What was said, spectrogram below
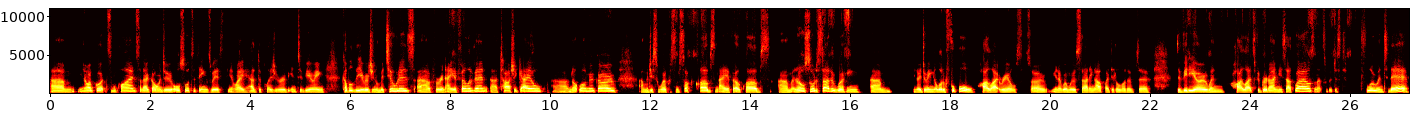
Um, you know, I've got some clients that I go and do all sorts of things with. You know, I had the pleasure of interviewing a couple of the original Matildas uh, for an AFL event, uh, Tarsha Gale, uh, not long ago. Um, I do some work with some soccer clubs, some AFL clubs, um, and it all sort of started working um, you know, doing a lot of football highlight reels. So, you know, when we were starting up, I did a lot of the the video and highlights for Gridiron New South Wales, and that sort of just flew into there.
